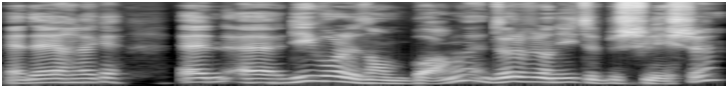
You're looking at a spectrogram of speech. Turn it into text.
en dergelijke. En eh, die worden dan bang en durven dan niet te beslissen.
